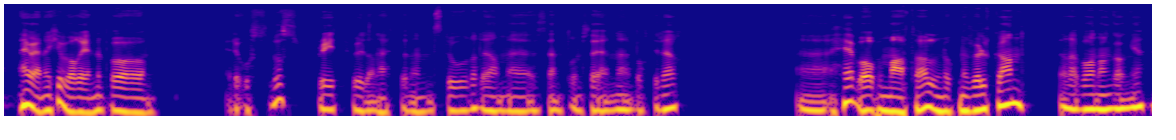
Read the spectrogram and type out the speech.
Jeg har jo ennå ikke vært inne på Er det Oslo Street Food han heter, den store der med Sentrum Scene borti der? Eh, jeg har vært på mathallen oppe med Vulkan, der jeg har vært noen ganger,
